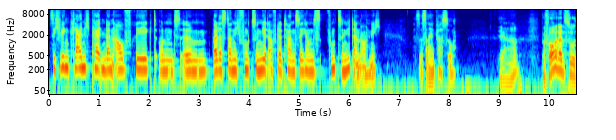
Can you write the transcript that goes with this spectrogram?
sich wegen Kleinigkeiten dann aufregt und ähm, weil das dann nicht funktioniert auf der Tanzfläche und es funktioniert dann auch nicht. Das ist einfach so. Ja. Bevor wir dann zu,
